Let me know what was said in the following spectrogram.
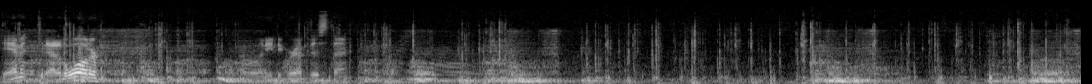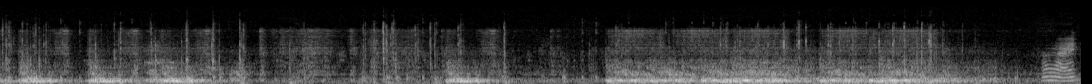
Damn it, get out of the water. I need to grab this thing. Alright.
